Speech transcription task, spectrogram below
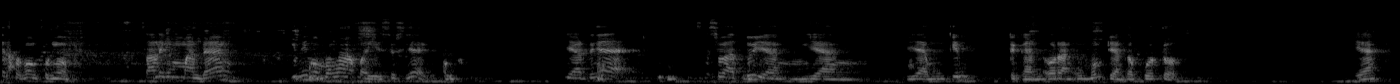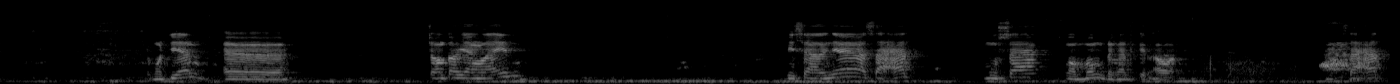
terbengong-bengong, saling memandang, ini ngomong apa Yesus ya? Ya artinya sesuatu yang yang ya mungkin dengan orang umum dianggap bodoh. Ya. Kemudian eh, contoh yang lain misalnya saat Musa ngomong dengan Fir'aun. Saat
